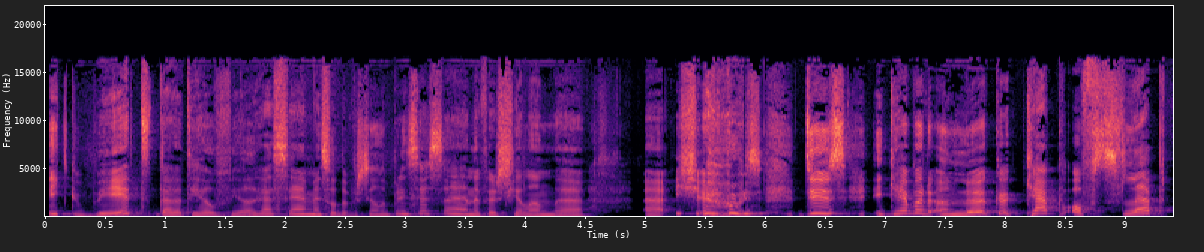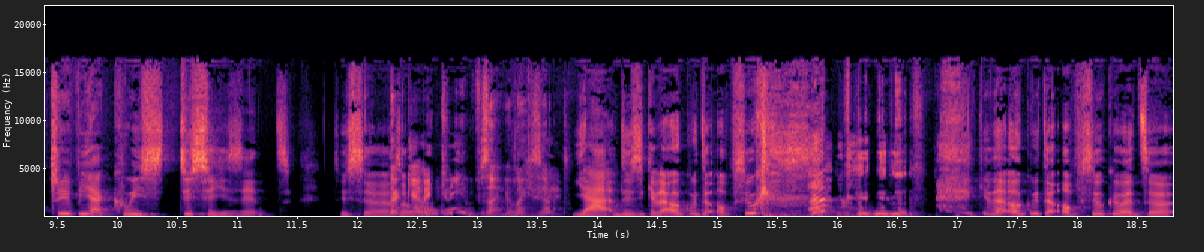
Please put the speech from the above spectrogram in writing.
ik weet dat het heel veel gaat zijn met zo de verschillende prinsessen en de verschillende eh, issues. Dus ik heb er een leuke cap of slap trivia quiz tussen gezet. Tussen Dat zo- ken ik niet. Dat gezegd? Ja, dus ik heb dat ook moeten opzoeken. ik heb dat ook moeten opzoeken, want zo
